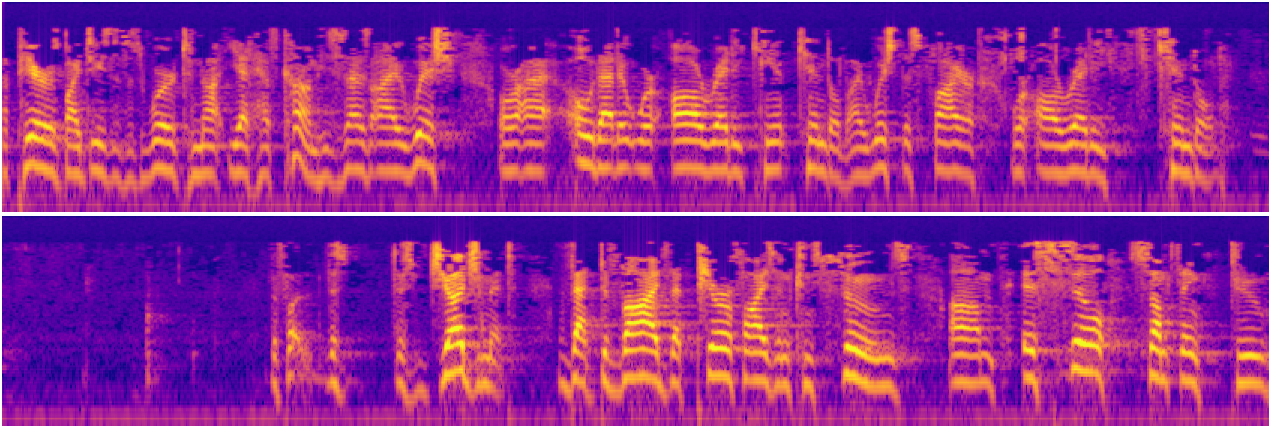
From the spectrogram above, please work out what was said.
appears by Jesus' word to not yet have come. He says, I wish or I, oh, that it were already kindled. I wish this fire were already kindled. This, this judgment that divides, that purifies, and consumes um, is still something to,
